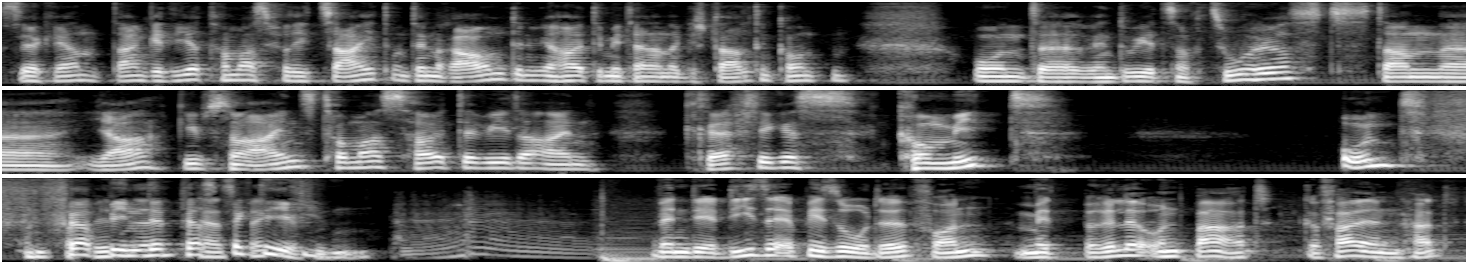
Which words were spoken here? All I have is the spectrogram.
Sehr gern. Danke dir, Thomas, für die Zeit und den Raum, den wir heute miteinander gestalten konnten. Und äh, wenn du jetzt noch zuhörst, dann äh, ja, gibt's nur eins, Thomas, heute wieder ein kräftiges Commit und, und verbinde Perspektiven. Perspektiven. Wenn dir diese Episode von Mit Brille und Bart gefallen hat,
